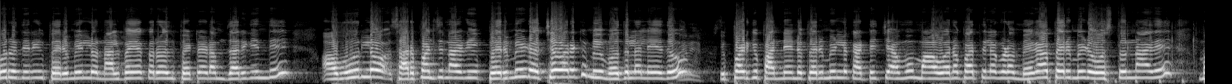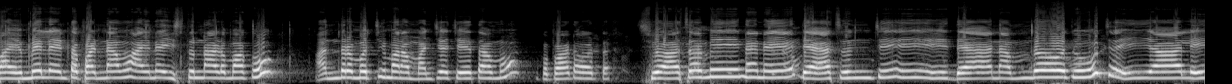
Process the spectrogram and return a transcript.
ఊరు తిరిగి పెరిమిళ్ళు నలభై ఒక్క రోజు పెట్టడం జరిగింది. ఆ ఊర్లో సర్పంచ్ నడిగి పెరిమిడ్ వచ్చే వరకు మేము వదలలేదు. ఇప్పటికి పన్నెండు పిరమిడ్లు కట్టించాము. మా వనపర్తిలో కూడా మెగా పెరిమిడ్ వస్తున్నది. మా ఎమ్మెల్యే ఎంత పడినామో ఆయన ఇస్తున్నాడు మాకు. అందరం వచ్చి మనం మంచిగా చేతాము. ఒక పాట పాడతా శ్వాస మీననే ధ్యాసుంచి ధ్యానం రోజు చెయ్యాలి.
